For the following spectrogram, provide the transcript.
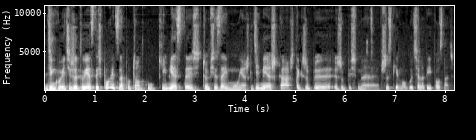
Dziękuję Ci, że tu jesteś. Powiedz na początku, kim jesteś, czym się zajmujesz, gdzie mieszkasz, tak żeby, żebyśmy wszystkie mogły Cię lepiej poznać.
